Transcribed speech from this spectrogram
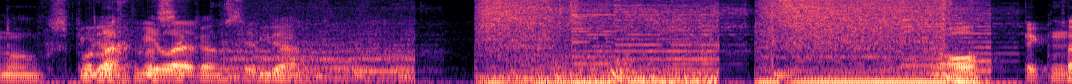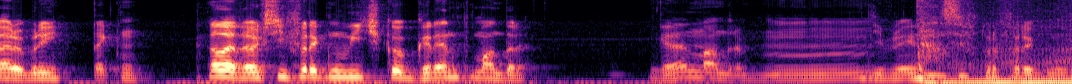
No, speed Podle art, chvíle klasika, prostě-. Jo, pěkný. to je dobrý. Pěkný. Hele, další fragmovíčko Grandmother. Grandmother. Hmm. Divný název pro fragmu.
